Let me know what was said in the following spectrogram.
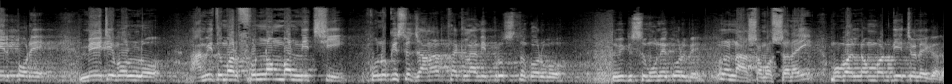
এরপরে মেয়েটি বলল আমি তোমার ফোন নম্বর নিচ্ছি কোনো কিছু জানার থাকলে আমি প্রশ্ন করব। তুমি কিছু মনে করবে? বলল, না সমস্যা নাই। মোবাইল নম্বর দিয়ে চলে গেল।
